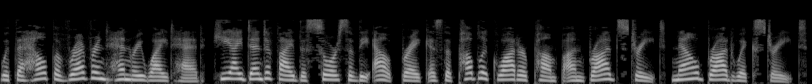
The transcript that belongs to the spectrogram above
with the help of Reverend Henry Whitehead, he identified the source of the outbreak as the public water pump on Broad Street now Broadwick Street.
